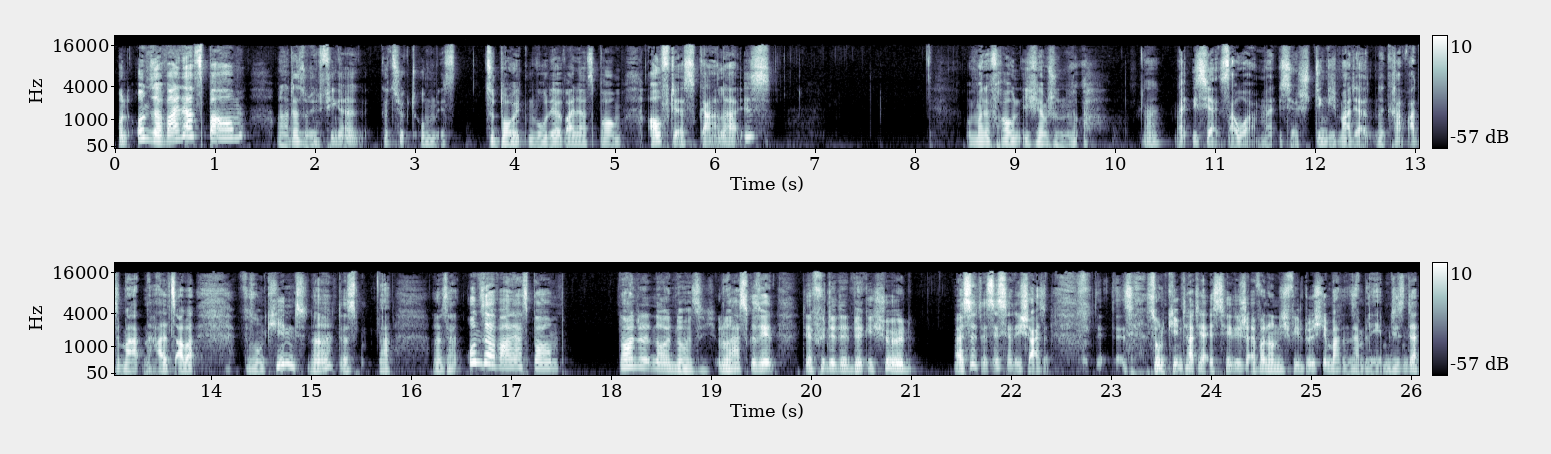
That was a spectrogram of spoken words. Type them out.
und unser Weihnachtsbaum, und hat er so den Finger gezückt, um es zu deuten, wo der Weihnachtsbaum auf der Skala ist. Und meine Frau und ich, wir haben schon so, Ne? Man ist ja sauer, man ist ja stinkig, man hat ja eine Krawatte, man hat einen Hals, aber für so ein Kind, ne, das, ja. Und dann sagt, unser Weihnachtsbaum, 999. Und du hast gesehen, der findet den wirklich schön. Weißt du, das ist ja die Scheiße. So ein Kind hat ja ästhetisch einfach noch nicht viel durchgemacht in seinem Leben. Die sind ja,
